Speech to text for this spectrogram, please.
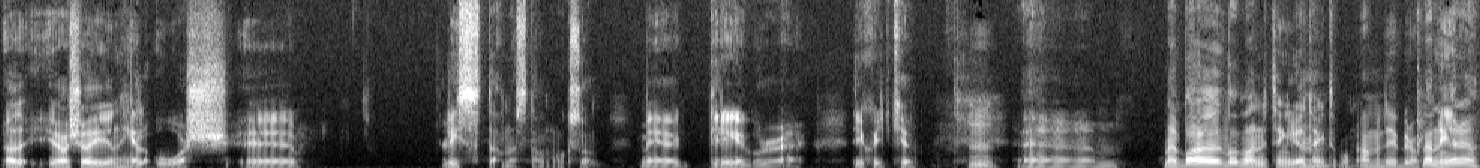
Jag, jag kör ju en hel års eh, lista nästan också. Med Gregor och det här. Det är skitkul. Mm. Ehm, men bara, det var bara en liten grej jag Mm. tänkte på. Ja, men det är bra. Planera.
